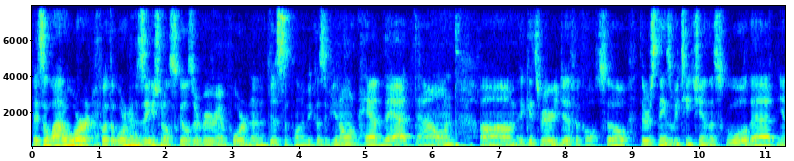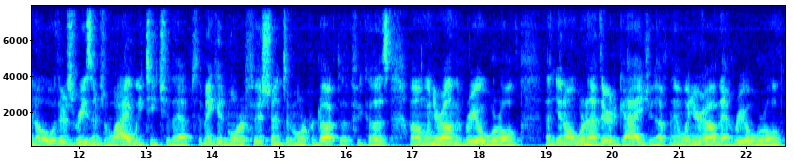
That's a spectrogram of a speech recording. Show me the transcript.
it's a lot of work, but the organizational skills are very important in the discipline because if you don't have that down, um, it gets very difficult. So there's things we teach you in the school that you know there's reasons why we teach you that to make it more efficient and more productive. Because um, when you're out in the real world, uh, you know we're not there to guide you, and when you're out in that real world,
